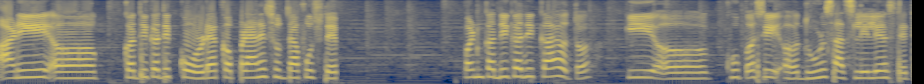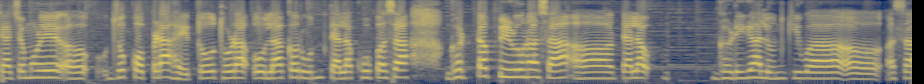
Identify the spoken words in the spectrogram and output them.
आणि कधी कधी कोरड्या कपड्याने सुद्धा पुसते. पण कधी कधी काय होतं की खूप अशी धूळ साचलेली असते त्याच्यामुळे जो कपडा आहे तो थोडा ओला करून त्याला खूप असा घट्ट पिळून असा त्याला घडी घालून किंवा असा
